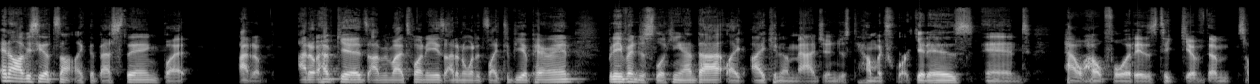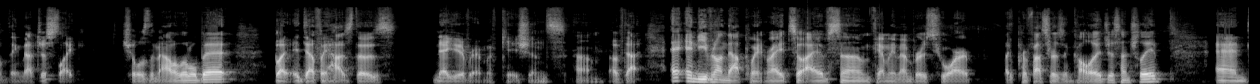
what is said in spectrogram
And obviously, that's not like the best thing, but I don't. I don't have kids. I'm in my 20s. I don't know what it's like to be a parent. But even just looking at that, like I can imagine just how much work it is and how helpful it is to give them something that just like chills them out a little bit. But it definitely has those negative ramifications um, of that. And, and even on that point, right? So I have some family members who are like professors in college essentially. And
